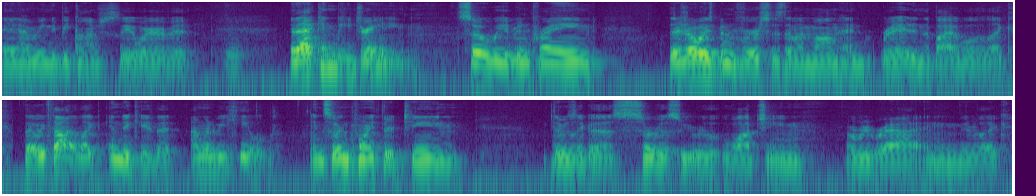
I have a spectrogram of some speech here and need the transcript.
and having to be consciously aware of it. And that can be draining. So we had been praying. There's always been verses that my mom had read in the Bible, like that we thought like indicate that I'm going to be healed. And so in 2013, there was like a service we were watching or we were at, and they were like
